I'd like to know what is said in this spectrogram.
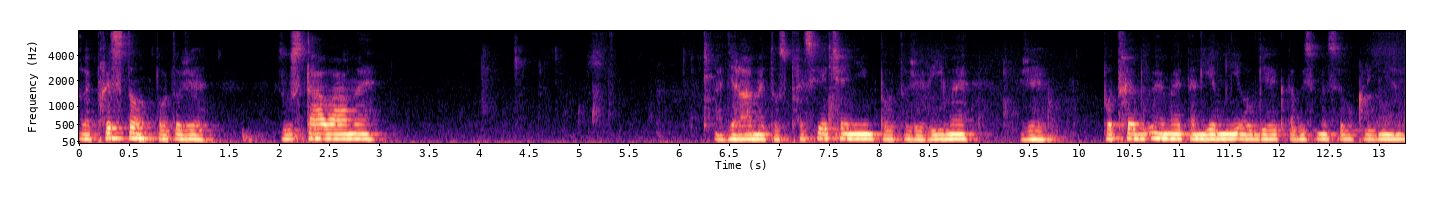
Ale přesto, protože zůstáváme a děláme to s přesvědčením, protože víme, že potřebujeme ten jemný objekt, aby jsme se uklidnili,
